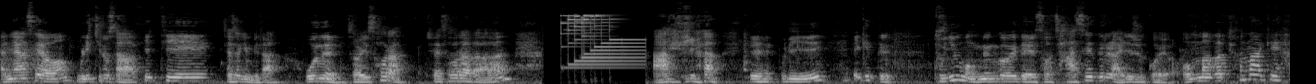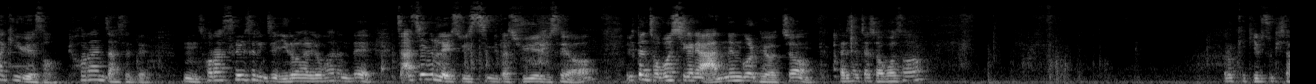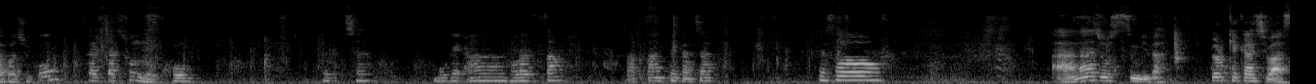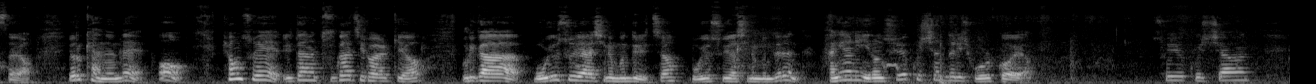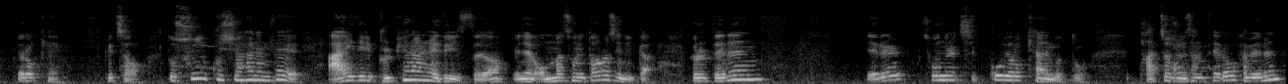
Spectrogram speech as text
안녕하세요. 물리치료사 PT 재석입니다. 오늘 저희 설아, 최설아랑 아이가, 예, 우리 애기들 분유 먹는 거에 대해서 자세들을 알려줄 거예요. 엄마가 편하게 하기 위해서 편한 자세들. 음, 설아 슬슬 이제 일어나려고 하는데 짜증을 낼 수 있습니다. 주의해 주세요. 일단 저번 시간에 앉는 걸 배웠죠? 다리 살짝 접어서 이렇게 깊숙이 잡아주고 살짝 손 놓고 그렇죠. 목에 아 돌았어. 아빠한테 가자. 그래서 안아줬습니다. 이렇게까지 왔어요. 이렇게 왔는데 어 평소에 일단은 두 가지로 할게요. 우리가 모유 수유 하시는 분들 있죠? 모유 수유 하시는 분들은 당연히 이런 수유 쿠션들이 좋을 거예요. 수유 쿠션 이렇게 그쵸? 또 수유 쿠션 하는데 아이들이 불편한 애들이 있어요. 왜냐면 엄마 손이 떨어지니까. 그럴 때는 얘를 손을 짚고 이렇게 하는 것도 받쳐준 상태로 하면은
